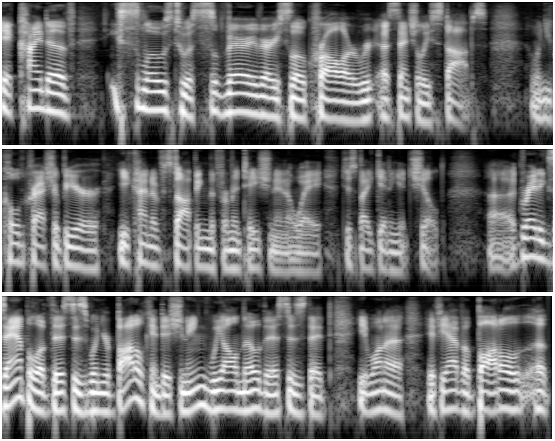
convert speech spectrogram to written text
it kind of slows to a very, very slow crawl or essentially stops. When you cold crash a beer, you're kind of stopping the fermentation in a way just by getting it chilled. Uh, a great example of this is when you're bottle conditioning. We all know this is that you want to, if you have a bottle, a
